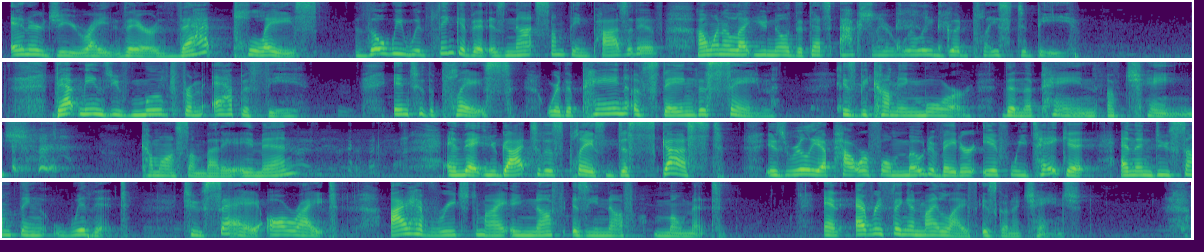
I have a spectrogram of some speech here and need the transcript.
energy right there, that place, though we would think of it as not something positive, I want to let you know that that's actually a really good place to be. That means you've moved from apathy into the place where the pain of staying the same is becoming more than the pain of change. Come on, somebody. Amen? And that you got to this place, disgust is really a powerful motivator if we take it and then do something with it. To say, all right, I have reached my enough is enough moment. And everything in my life is going to change.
